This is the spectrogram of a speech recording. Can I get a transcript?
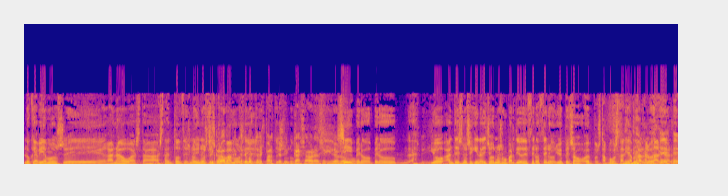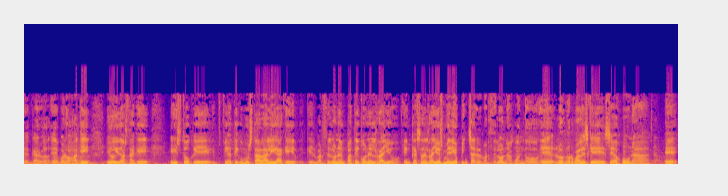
lo que habíamos eh, ganado hasta hasta entonces, ¿no? Y nos Sí, pero vamos, tenemos de tres partidos en casa ahora seguidos. Sí, luego. pero, pero ah, yo antes no sé quién ha dicho, no es un partido de 0-0. Yo he pensado, "Eh, pues tampoco estaría Ni de mal. ¿no?". mal, claro. Claro, eh, bueno, aquí he oído hasta que esto que, fíjate cómo está la liga, que, que el Barcelona empate con el Rayo en casa del Rayo es medio pinchar el Barcelona, cuando eh, lo normal es que sea una, eh,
